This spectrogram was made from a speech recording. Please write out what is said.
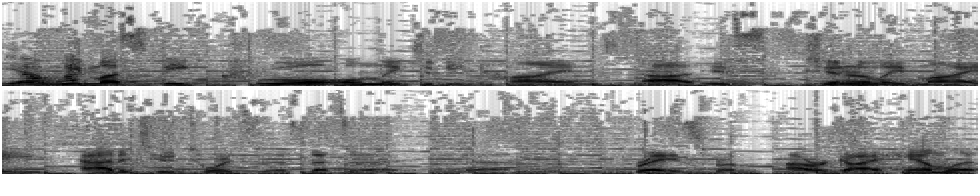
Yeah, So we must be cruel only to be kind. Uh, is generally my attitude towards this. That's a, uh phrase from our guy Hamlet.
